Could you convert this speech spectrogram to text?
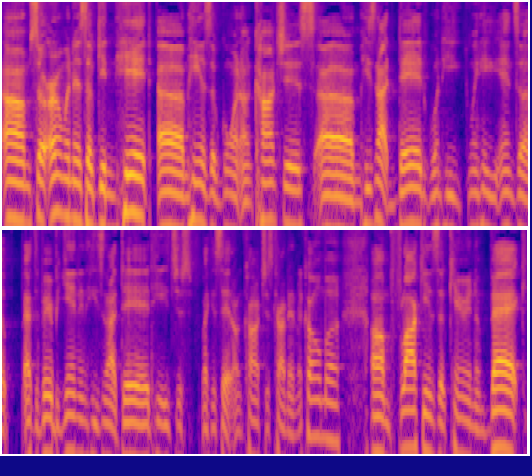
um, so Erwin ends up getting hit. Um, he ends up going unconscious. Um, he's not dead when he when he ends up at the very beginning. He's not dead. He's just like I said, unconscious, kind of in a coma. Um, Floch ends up carrying him back.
